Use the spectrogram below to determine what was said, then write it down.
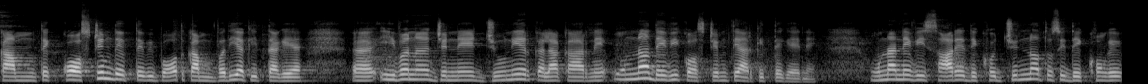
ਕੰਮ ਤੇ ਕਾਸਟਿਊਮ ਦੇ ਉੱਤੇ ਵੀ ਬਹੁਤ ਕੰਮ ਵਧੀਆ ਕੀਤਾ ਗਿਆ ਹੈ। ਈਵਨ ਜਿੰਨੇ ਜੂਨੀਅਰ ਕਲਾਕਾਰ ਨੇ ਉਹਨਾਂ ਦੇ ਵੀ ਕਾਸਟਿਊਮ ਤਿਆਰ ਕੀਤੇ ਗਏ ਨੇ। ਉਹਨਾਂ ਨੇ ਵੀ ਸਾਰੇ ਦੇਖੋ ਜਿੰਨਾ ਤੁਸੀਂ ਦੇਖੋਗੇ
